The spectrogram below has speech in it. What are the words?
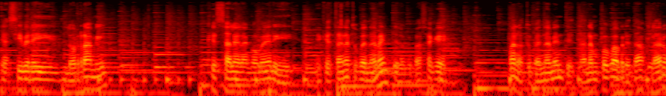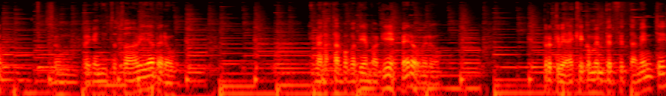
y así veréis los ramis que salen a comer y, que están estupendamente. Lo que pasa que, bueno, estupendamente, están un poco apretados, claro. Son pequeñitos todavía, pero... Y van a estar poco tiempo aquí, espero, pero... Pero que veáis que comen perfectamente.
